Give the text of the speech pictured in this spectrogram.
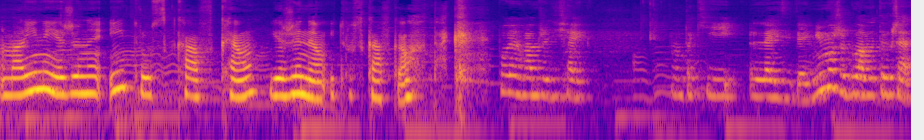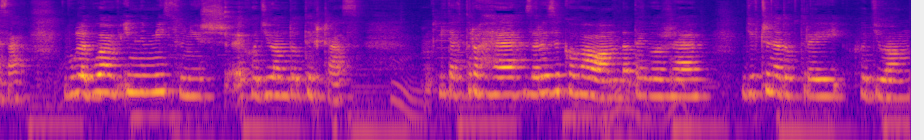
maliny, jeżyny i truskawkę. Jeżynę i truskawkę, tak. Powiem Wam, że dzisiaj mam taki lazy day, mimo że byłam na tych rzęsach. W ogóle byłam w innym miejscu niż chodziłam dotychczas. I tak trochę zaryzykowałam, dlatego że dziewczyna, do której chodziłam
